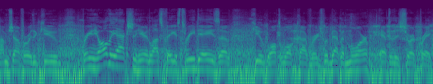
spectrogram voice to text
I'm John Furrier with theCUBE, bringing you all the action here in Las Vegas, three days of CUBE wall-to-wall -wall coverage. We'll be back with more after this short break.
